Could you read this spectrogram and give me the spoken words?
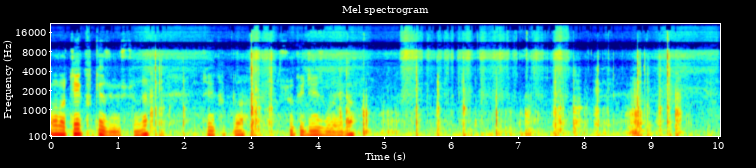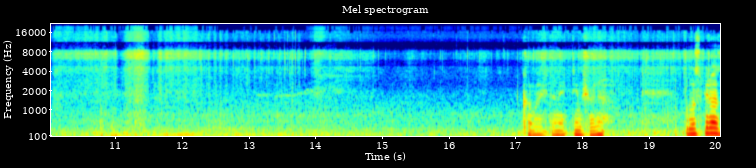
Valla T40 yazıyor üstünde. T40'la sökeceğiz burayı da. Kamerayı netleyeyim şöyle. Burası biraz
